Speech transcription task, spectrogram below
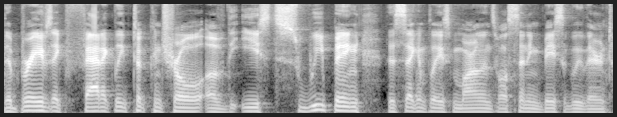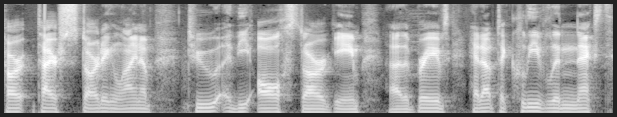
The Braves emphatically took control of the East, sweeping the second place Marlins while sending basically their entire, starting lineup to the All Star game. Uh, the Braves head out to Cleveland next.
